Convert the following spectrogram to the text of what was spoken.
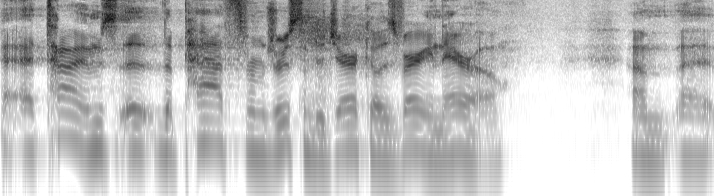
at times, uh, the path from Jerusalem to Jericho is very narrow. Um, uh,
